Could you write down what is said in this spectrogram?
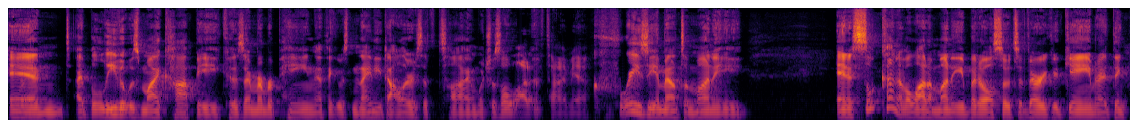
And I believe it was my copy because I remember paying, I think it was ninety dollars at the time, which was a, A lot of the time, yeah. crazy amount of money. And it's still kind of a lot of money, but also it's a very good game. And I think,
